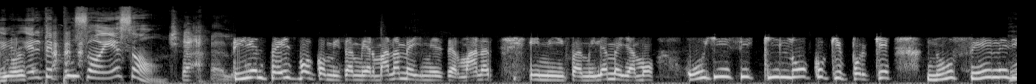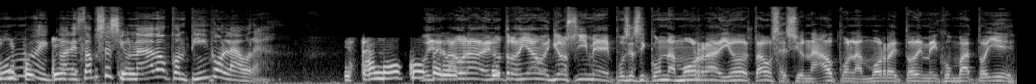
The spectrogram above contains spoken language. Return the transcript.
yo... ¿Él te puso eso? Sí, en Facebook con mis, mi hermana y mis hermanas y mi familia me llamó. Oye, sí, qué loco, que por qué... No sé, le dije, oh pues... God, está obsesionado contigo, Laura. Está loco, Oye, pero... Laura, el otro día yo sí me puse así con una morra, yo estaba obsesionado con la morra y todo, y me dijo un vato, oye,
